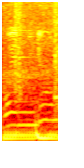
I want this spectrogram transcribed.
When you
